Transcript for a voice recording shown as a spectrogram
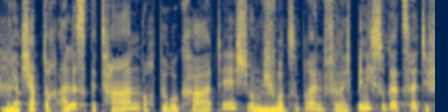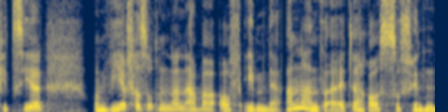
Ja. Ich habe doch alles getan, auch bürokratisch, um mhm. mich vorzubereiten. Vielleicht bin ich sogar zertifiziert. Und wir versuchen dann aber auf eben der anderen Seite herauszufinden,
